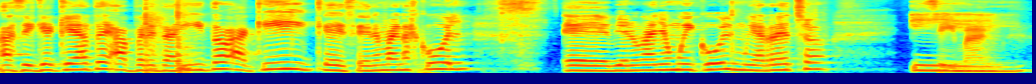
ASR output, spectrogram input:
Así que quédate apretadito aquí, que se vienen vainas cool. Eh, viene un año muy cool, muy arrecho. Y... Sí, man.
